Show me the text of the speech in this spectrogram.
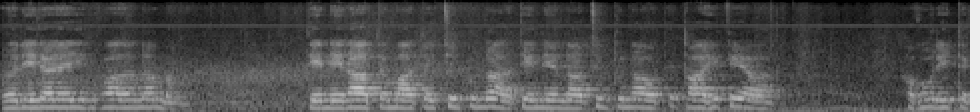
Nō reira i whā ngā manu. Tēnei rā tā mātou tūpuna, tēnei ngā tūpuna o te tāheke a Hōri Te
